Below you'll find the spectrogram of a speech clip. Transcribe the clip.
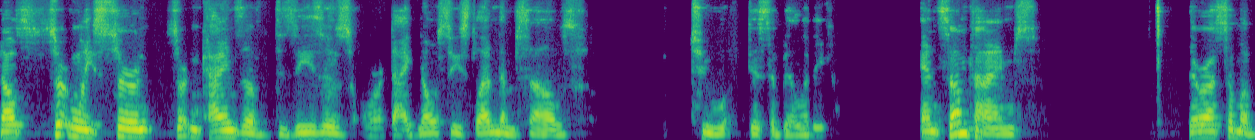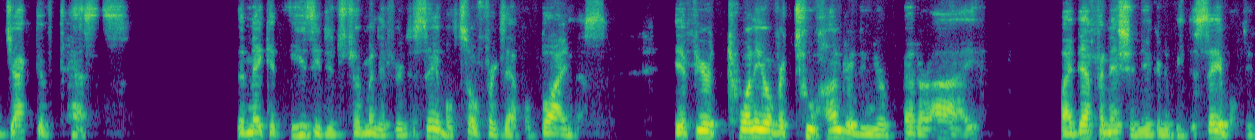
Now, certainly certain, certain kinds of diseases or diagnoses lend themselves to disability. And sometimes there are some objective tests that make it easy to determine if you're disabled. So, for example, blindness. If you're 20 over 200 in your better eye, by definition, you're going to be disabled. You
